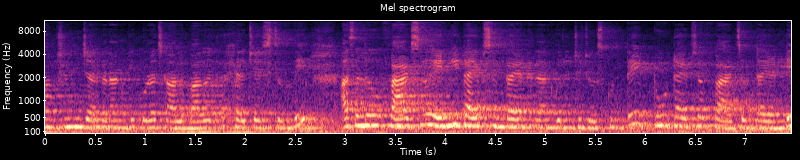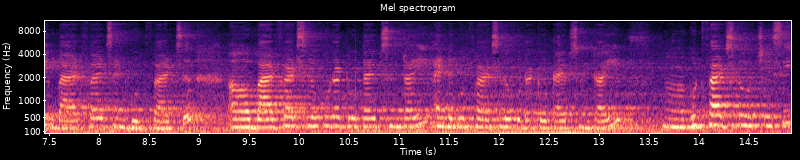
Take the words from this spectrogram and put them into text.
ఫంక్షనింగ్ జరగడానికి కూడా చాలా బాగా హెల్ప్ చేస్తుంది. అసలు ఫ్యాట్స్లో ఎన్ని టైప్స్ ఉంటాయనే దాని గురించి చూసుకుంటే టూ టైప్స్ ఆఫ్ ఫ్యాట్స్ ఉంటాయండి. Bad fats and good fats. Bad ఫ్యాట్స్లో కూడా టూ టైప్స్ ఉంటాయి అండ్ గుడ్ ఫ్యాట్స్లో కూడా టూ టైప్స్ ఉంటాయి. గుడ్ ఫ్యాట్స్లో వచ్చేసి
